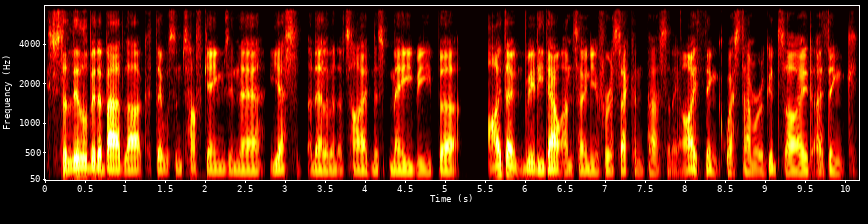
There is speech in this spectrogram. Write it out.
it's just a little bit of bad luck. There were some tough games in there. Yes, an element of tiredness maybe, but I don't really doubt Antonio for a second personally. I think West Ham are a good side. I think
